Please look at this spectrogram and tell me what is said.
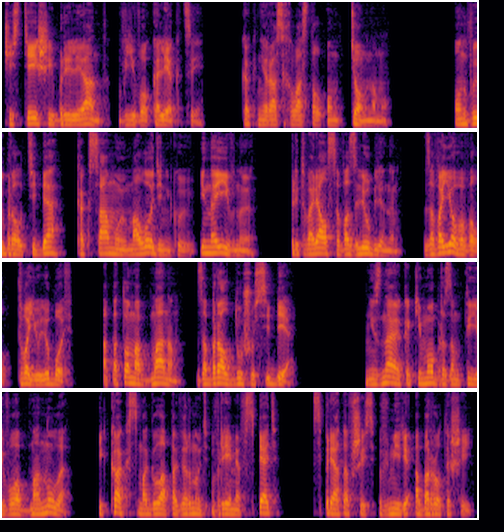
чистейший бриллиант в его коллекции, как не раз хвастал он темному. Он выбрал тебя как самую молоденькую и наивную, притворялся возлюбленным, завоевывал твою любовь, а потом обманом забрал душу себе. Не знаю, каким образом ты его обманула и как смогла повернуть время вспять, спрятавшись в мире оборотышей,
